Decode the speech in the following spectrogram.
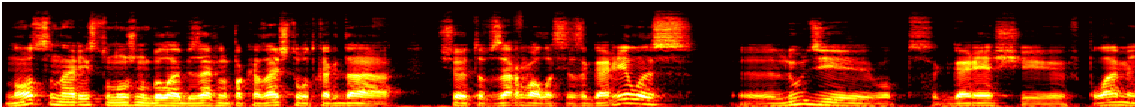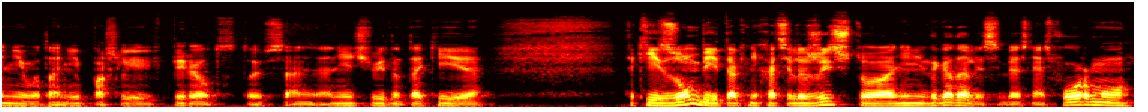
Но сценаристу нужно было обязательно показать, что вот когда все это взорвалось и загорелось, Э, люди, вот горящие в пламени, вот они пошли вперед. То есть они, они, очевидно, такие, такие зомби и так не хотели жить, что они не догадались себя снять форму.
